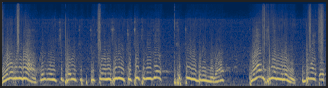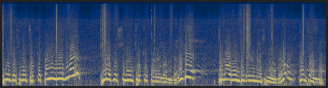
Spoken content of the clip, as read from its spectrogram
여러분과 그리고 이 집회를 주- 주최하는 선임 주최측에게 숙제를 드립니다. 다음 시간에는 누가 대통령이 됐으면 좋겠다는 이야기를 해줬으면 좋겠다는 겁니다. 이게 제가 오늘 드리는 말씀입니다. 여러분 감사합니다.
